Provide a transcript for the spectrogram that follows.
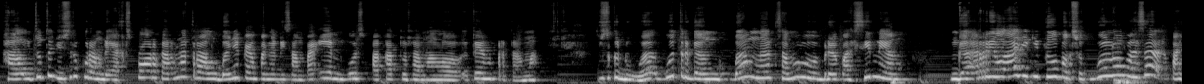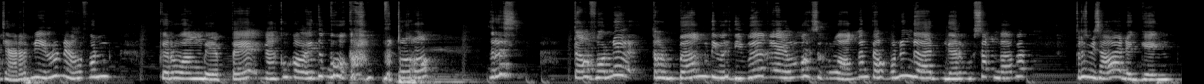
hal itu tuh justru kurang dieksplor karena terlalu banyak yang pengen disampaikan. Gue sepakat tuh sama lo itu yang pertama. Terus kedua gue terganggu banget sama beberapa scene yang nggak real aja gitu maksud gue lo masa pacaran nih lo nelpon ke ruang BP ngaku kalau itu bokap lo. Terus teleponnya terbang tiba-tiba kayak lo masuk ruangan teleponnya nggak nggak rusak nggak apa. Terus misalnya ada geng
